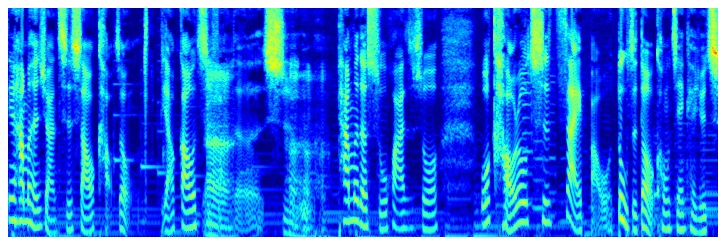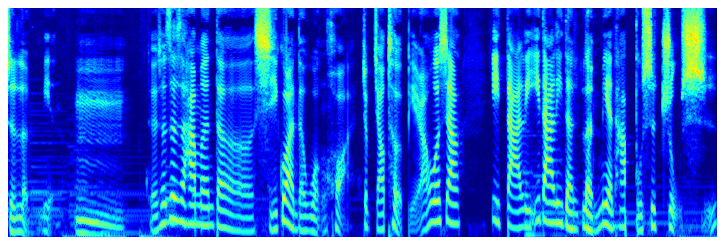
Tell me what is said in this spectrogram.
因为他们很喜欢吃烧烤这种比较高脂肪的食物，啊、他们的俗话是说，我烤肉吃再饱，我肚子都有空间可以去吃冷面。嗯，对，所以这是他们的习惯的文化，就比较特别。然后像。意大利，意大利的冷面它不是主食，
